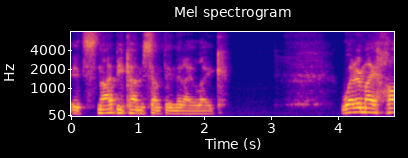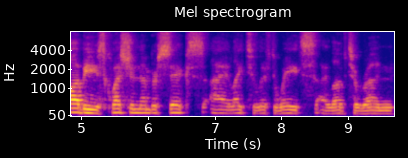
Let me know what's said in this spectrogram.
It's not become something that I like what are my hobbies? Question number six. I like to lift weights. I love to run.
